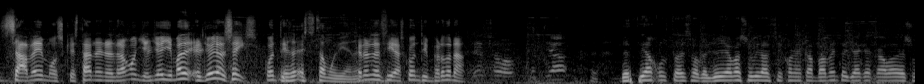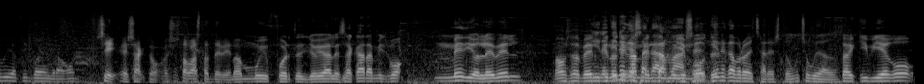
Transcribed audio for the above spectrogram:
Sabemos que están en el dragón y el Joy. El Joy al 6. Quentin. esto esto está muy bien. ¿Qué ¿eh? nos decías, Quentin? Perdona. Decía justo eso, que el Yoya va a subir al 6 con el campamento ya que acaba de subir al 5 con el dragón. Sí, exacto. Eso está bastante bien. Va muy fuerte el Joya, le saca ahora mismo medio level. Vamos a ver Y que no tiene que sacar más, ¿eh? bot. Tiene ¿eh? que aprovechar esto, mucho cuidado. Está aquí Viego.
